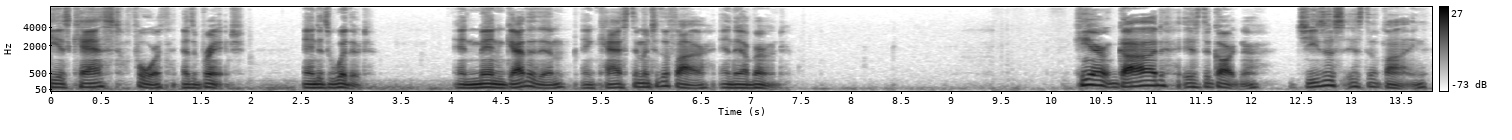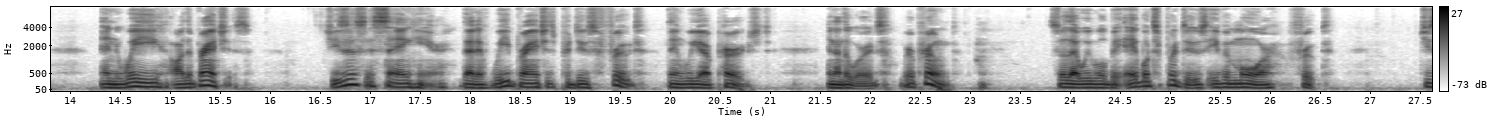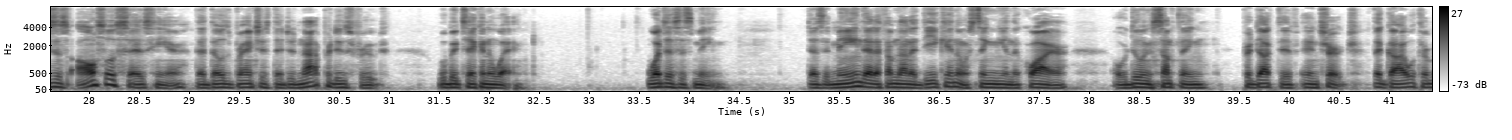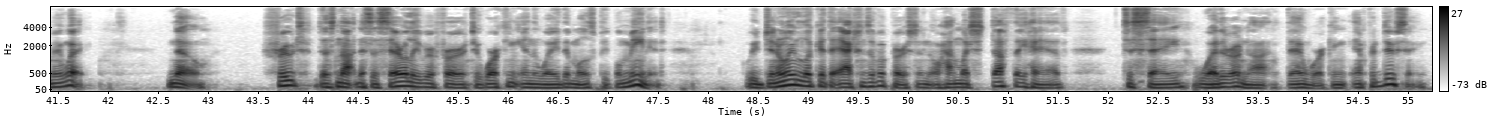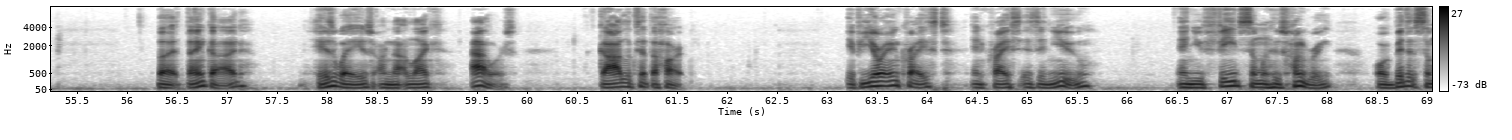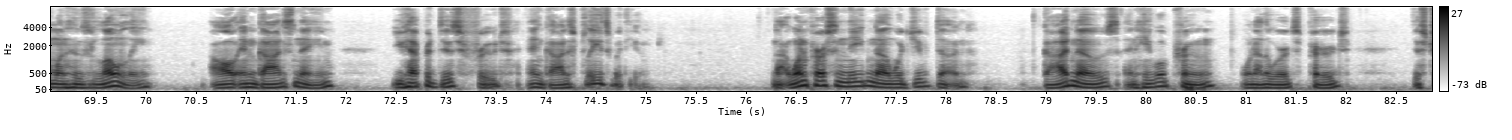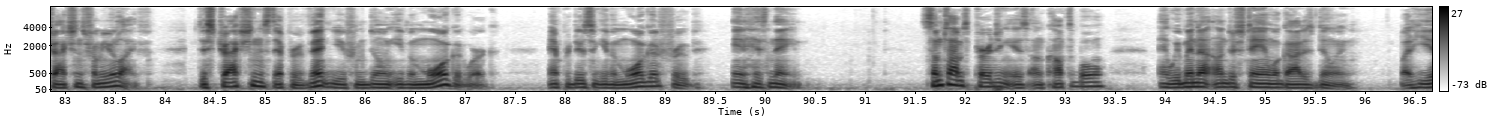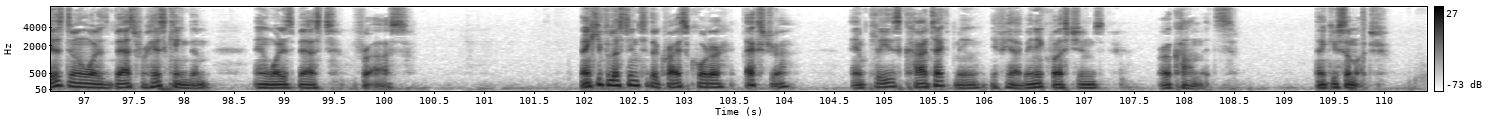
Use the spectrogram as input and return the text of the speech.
he is cast forth as a branch, and is withered. And men gather them and cast them into the fire, and they are burned. Here, God is the gardener, Jesus is the vine, and we are the branches. Jesus is saying here that if we branches produce fruit, then we are purged. In other words, we're pruned, so that we will be able to produce even more fruit. Jesus also says here that those branches that do not produce fruit will be taken away. What does this mean? Does it mean that if I'm not a deacon or singing in the choir or doing something productive in church, that God will throw me away? No. Fruit does not necessarily refer to working in the way that most people mean it. We generally look at the actions of a person or how much stuff they have to say whether or not they're working and producing. But thank God, his ways are not like ours. God looks at the heart. If you're in Christ and Christ is in you, and you feed someone who's hungry or visit someone who's lonely, all in God's name, you have produced fruit and God is pleased with you. Not one person need know what you've done. God knows and he will prune, or in other words, purge, distractions from your life. Distractions that prevent you from doing even more good work and producing even more good fruit in His name. Sometimes purging is uncomfortable and we may not understand what God is doing, but He is doing what is best for His kingdom and what is best for us. Thank you for listening to the Christ Quarter Extra, and please contact me if you have any questions or comments. Thank you so much.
